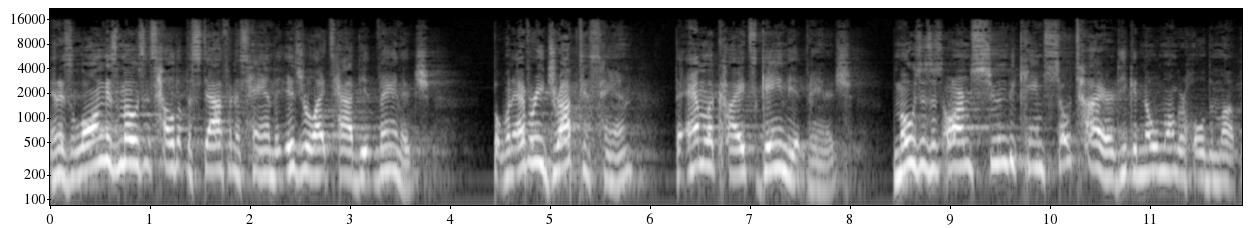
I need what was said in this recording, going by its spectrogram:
And as long as Moses held up the staff in his hand, the Israelites had the advantage. But whenever he dropped his hand, the Amalekites gained the advantage. Moses' arms soon became so tired he could no longer hold them up.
